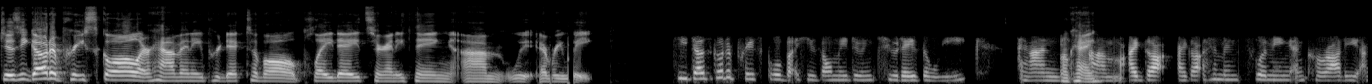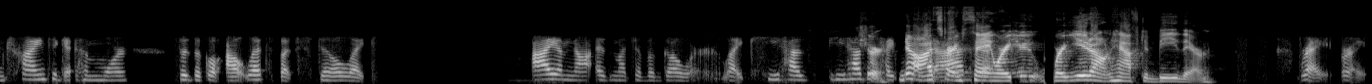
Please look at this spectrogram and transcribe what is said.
does he go to preschool or have any predictable play dates or anything um, we, every week? He does go to preschool, but he's only doing two days a week. And Okay. um, I got I got him in swimming and karate. I'm trying to get him more physical outlets, but still like I am not as much of a goer. Like he has he has Sure. a type of No, that's what I'm saying. that- Where you where you don't have to be there. Right, right.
